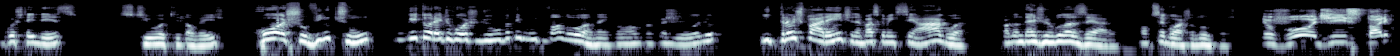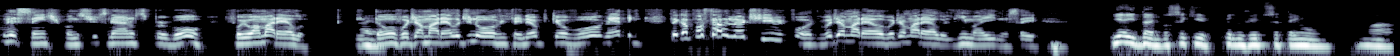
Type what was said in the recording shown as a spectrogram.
Gostei desse. Steel aqui, talvez. Roxo, 21. O Gatorade roxo de uva tem muito valor, né? Então algo pra ficar de olho. E transparente, né? Basicamente ser água, pagando 10,0. Qual que você gosta, Lucas? Eu vou de histórico recente. Quando os Chiefs ganharam o Super Bowl, foi o amarelo. Ah, é. Então eu vou de amarelo de novo, entendeu? Porque eu vou. Né, tem, tem que apostar no meu time, pô. Vou de amarelo, vou de amarelo. Lima aí, não sei. E aí, Dani, você que, pelo jeito, você tem um- uma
